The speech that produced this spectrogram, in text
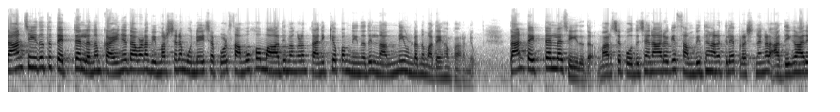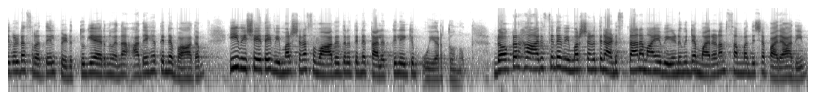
താൻ ചെയ്തത് തെറ്റല്ലെന്നും കഴിഞ്ഞ തവണ വിമർശനം ഉന്നയിച്ചപ്പോൾ സമൂഹ മാധ്യമങ്ങളും തനിക്കൊപ്പം നിന്നതിൽ നന്ദിയുണ്ടെന്നും അദ്ദേഹം പറഞ്ഞു. താൻ തെറ്റല്ല ചെയ്തത്. മറിച്ച് പൊതുജനാരോഗ്യ സംവിധാനത്തിലെ പ്രശ്നങ്ങൾ അധികാരികളുടെ ശ്രദ്ധയിൽപ്പെടുത്തുകയായിരുന്നു എന്ന അദ്ദേഹത്തിന്റെ വാദം ഈ വിഷയത്തെ വിമർശന സ്വാതന്ത്ര്യത്തിന്റെ തലത്തിലേക്കും ഉയർത്തുന്നു. ഡോക്ടർ ഹാരിസിന്റെ വിമർശനത്തിന് അടിസ്ഥാനമായ വേണുവിന്റെ മരണം സംബന്ധിച്ച പരാതിയും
